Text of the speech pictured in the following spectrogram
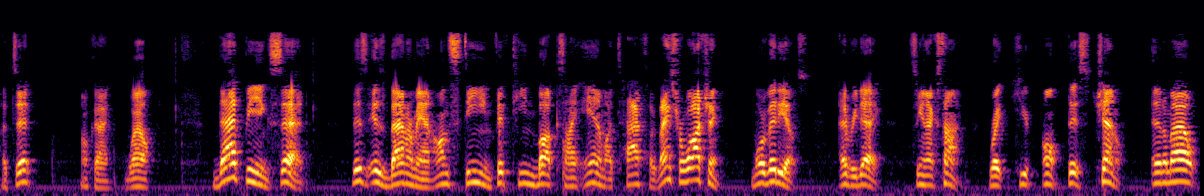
That's it? Okay, well... That being said, this is Bannerman on Steam, 15 bucks. I am Attack Slug. Thanks for watching. More videos every day. See you next time, right here on this channel. And I'm out.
